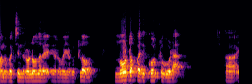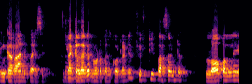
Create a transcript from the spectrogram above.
మనకు వచ్చింది రెండు వందల ఇరవై ఒకటిలో నూట పది కోట్లు కూడా ఇంకా రాని పరిస్థితి. దగ్గర దగ్గర నూట పది కోట్లు. అంటే ఫిఫ్టీ పర్సెంట్ లోపలనే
